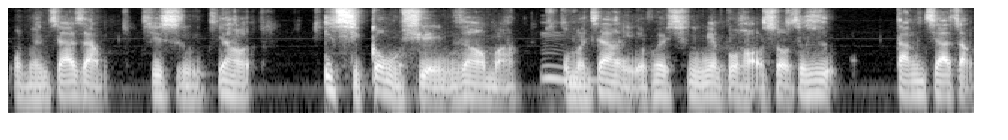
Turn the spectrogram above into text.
我们家长其实要一起共学，你知道吗？嗯、我们这样也会心里面不好受，这是。当家长，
